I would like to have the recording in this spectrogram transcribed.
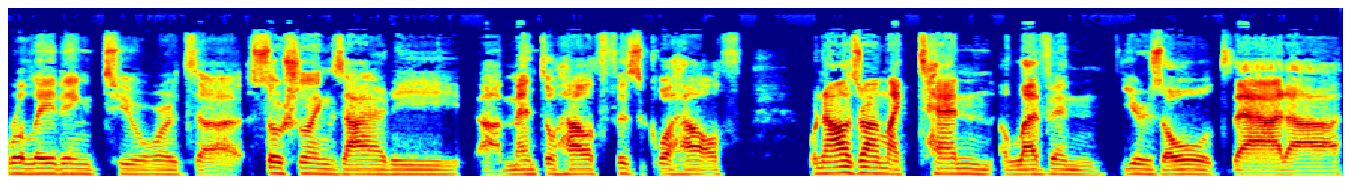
relating towards uh, social anxiety, uh, mental health, physical health. When I was around like 10, 11 years old, that uh,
